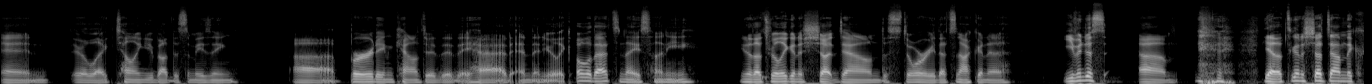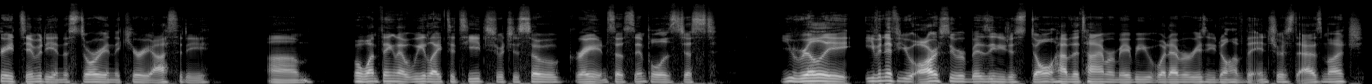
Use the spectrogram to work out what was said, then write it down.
and they're like telling you about this amazing uh, bird encounter that they had and then you're like, "Oh, that's nice, honey." You know, that's really going to shut down the story. That's not going to even just um, yeah, that's going to shut down the creativity and the story and the curiosity. Um, but one thing that we like to teach, which is so great and so simple, is just you really, even if you are super busy and you just don't have the time, or maybe whatever reason you don't have the interest as much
